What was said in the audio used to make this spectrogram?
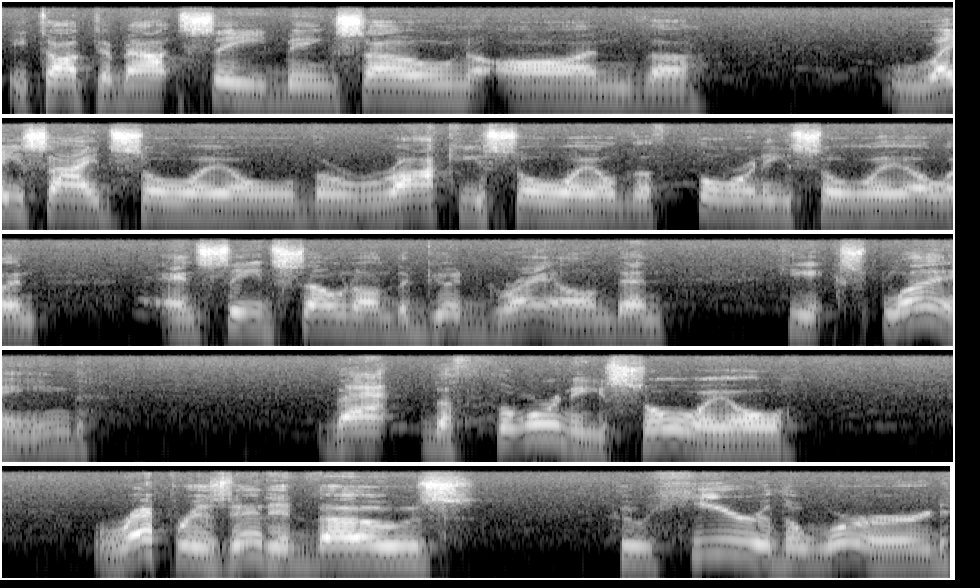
He talked about seed being sown on the wayside soil, the rocky soil, the thorny soil, and, and seed sown on the good ground. And he explained that the thorny soil represented those who hear the word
